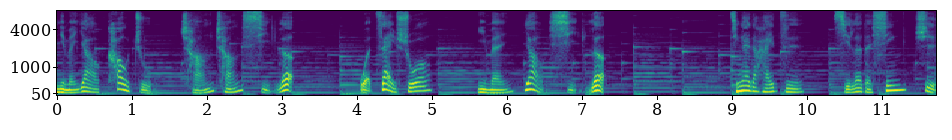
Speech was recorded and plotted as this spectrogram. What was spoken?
你们要靠主常常喜乐。我再说，你们要喜乐。亲爱的孩子，喜乐的心是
